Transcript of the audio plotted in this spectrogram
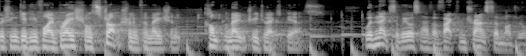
which can give you vibrational structural information complementary to XPS. With Nexsa, we also have a vacuum transfer module.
